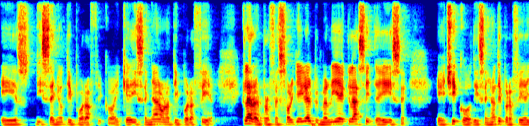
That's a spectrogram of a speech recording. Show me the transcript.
es diseño tipográfico, hay que diseñar una tipografía. Claro, el profesor llega el primer día de clase y te dice, eh, chicos, diseño de tipografía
